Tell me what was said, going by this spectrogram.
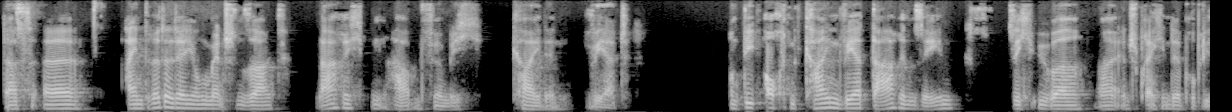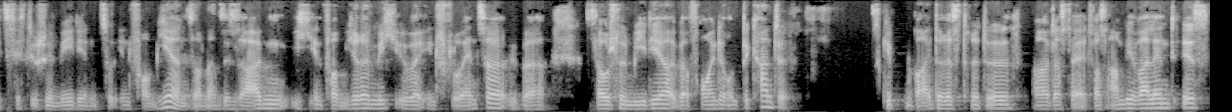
dass äh, ein Drittel der jungen Menschen sagt, Nachrichten haben für mich keinen Wert. Und die auch keinen Wert darin sehen, sich über äh, entsprechende publizistische Medien zu informieren, sondern sie sagen, ich informiere mich über Influencer, über Social Media, über Freunde und Bekannte. Es gibt ein weiteres Drittel, äh, das da etwas ambivalent ist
